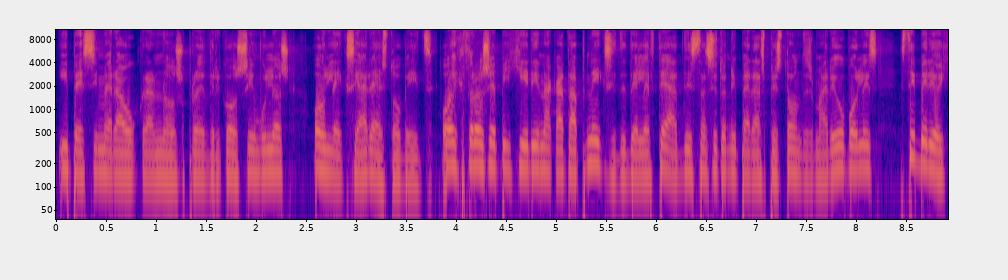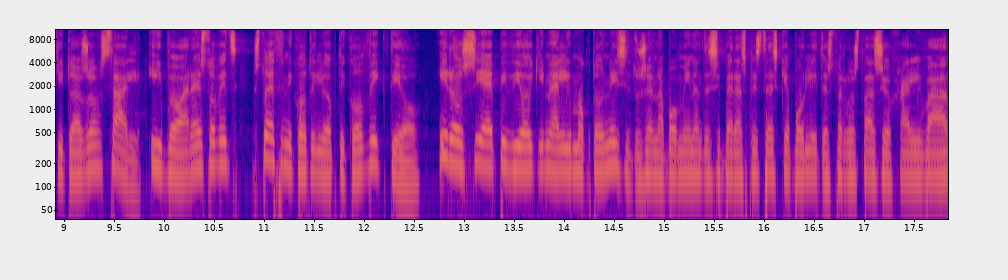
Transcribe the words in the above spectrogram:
είπε σήμερα ο Ουκρανός Προεδρικός Σύμβουλος ο Λέξη Αρέστοβιτς. Ο εχθρός επιχείρει να καταπνίξει την τελευταία αντίσταση των υπερασπιστών της Μαριούπολης στην περιοχή του Αζοφστάλ, είπε ο Αρέστοβιτς στο Εθνικό Τηλεοπτικό Δίκτυο. Η Ρωσία επιδιώκει να λιμοκτονήσει τους εναπομείναντες υπερασπιστές και πολίτες στο εργοστάσιο Χάλιβα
